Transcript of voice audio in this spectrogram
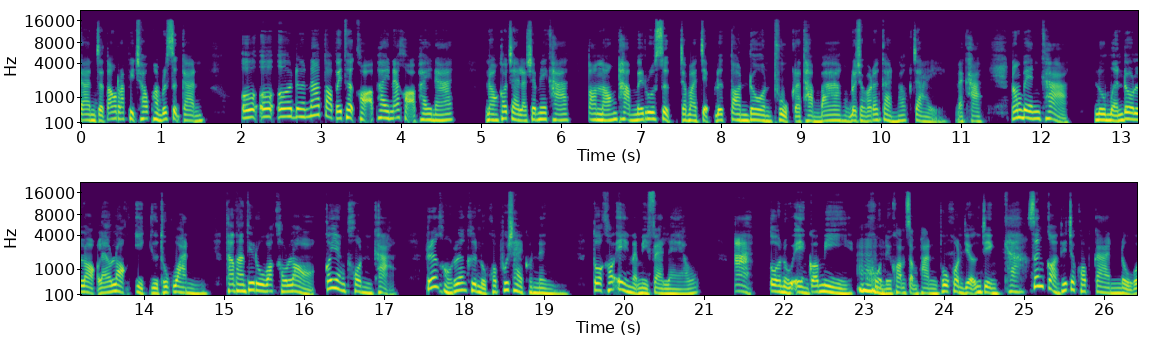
กันจะต้องรับผิดชอบความรู้สึกกัน เออเออเออเดินหน้าต่อไปเถอะขออภัยนะขออภัยนะ น้องเข้าใจแล้วใช่ไหมคะ ตอนน้องทำไม่รู้สึกจะมาเจ็บลึกตอนโดนถูกกระทำบ้าง โดยเฉพาะเรื่องการนอกใจนะคะ น้องเบนค่ะหนูเหมือนโดนหลอกแล้วหลอกอีกอยู่ทุกวัน ทั้งๆที่รู้ว่าเขาหลอกก็ยังทนค่ะ เรื่องของเรื่องคือหนูคบผู้ชายคนหนึ่งตัวเขาเองน่ะมีแฟนแล้วอะตัวหนูเองก็มีอืมโหในความสัมพันธ์ผู้คนเยอะจริงค่ะๆซึ่งก่อนที่จะคบกันหนูก็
